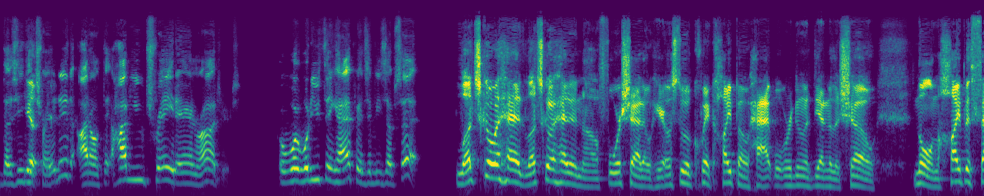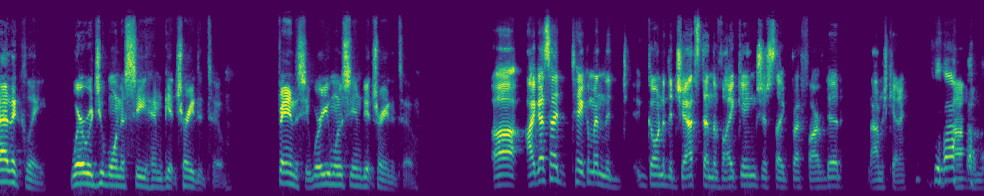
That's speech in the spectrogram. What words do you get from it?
Does he get Yeah. traded? I don't think. How do you trade Aaron Rodgers? Or what what do you think happens if he's upset? Let's go ahead. Let's go ahead and uh, foreshadow here. Let's do a quick hypo hat. What we're doing at the end of the show, Nolan. Hypothetically, where would you want to see him get traded to? Fantasy. Where you want to see him get traded to? Uh, I guess I'd take him in the going to the Jets, then the Vikings, just like Brett Favre did. No, I'm just kidding. Um,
